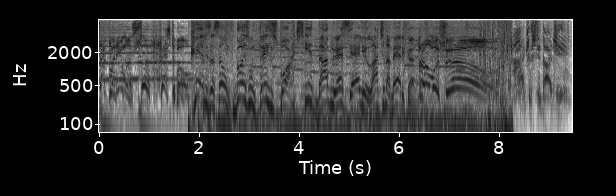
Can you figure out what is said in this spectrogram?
Saquarema Surf Festival. Realização 213 Esportes e WSL Latinoamérica. Promoção. Rádio Cidade.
